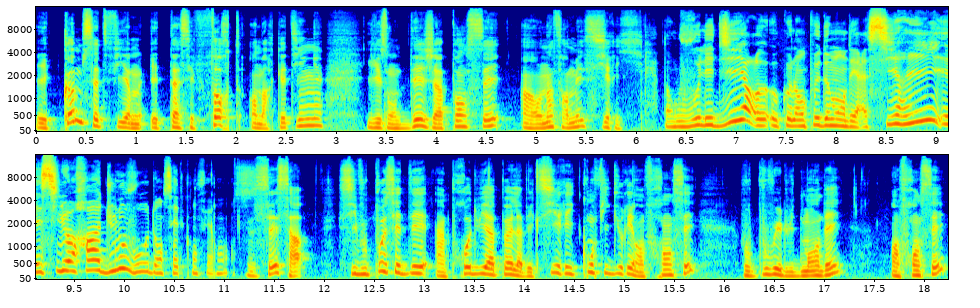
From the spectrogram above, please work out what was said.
Et comme cette firme est assez forte en marketing, ils ont déjà pensé à en informer Siri. Donc vous voulez dire euh, que l'on peut demander à Siri s'il y aura du nouveau dans cette conférence C'est ça. Si vous possédez un produit Apple avec Siri configuré en français, vous pouvez lui demander, en français,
